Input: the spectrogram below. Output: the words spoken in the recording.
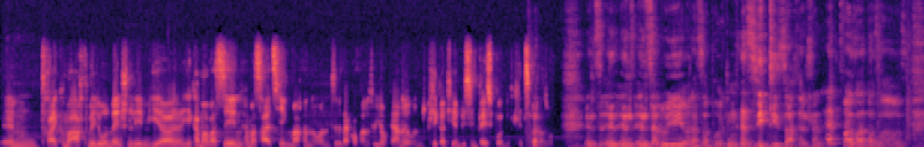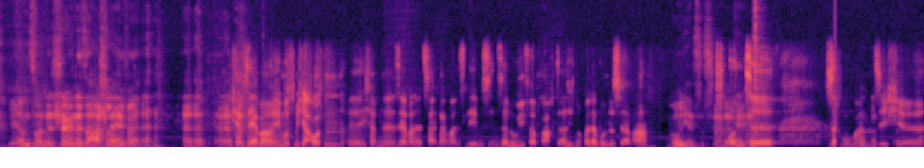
Ähm, 3,8 Millionen Menschen leben hier. Hier kann man was sehen, kann man Sightseeing machen und äh, da kommt man natürlich auch gerne und klickert hier ein bisschen Baseball mit Kids oder so. In, in, in Saarlouis oder Saarbrücken sieht die Sache schon etwas anders aus. Wir haben so eine schöne Saarschleife. Ich habe selber, ich muss mich ja outen, äh, ich habe eine, selber eine Zeit lang meines Lebens in Saarlouis verbracht, als ich noch bei der Bundeswehr war. Oh, jetzt ist ja der Und äh, wo man sich äh,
